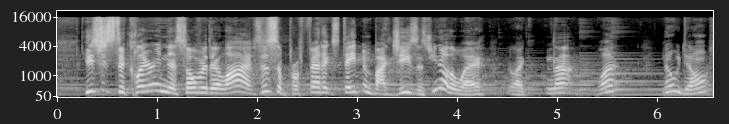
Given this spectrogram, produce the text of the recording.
he's just declaring this over their lives. This is a prophetic statement by Jesus. You know the way. They're like, nah, what? No, we don't.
